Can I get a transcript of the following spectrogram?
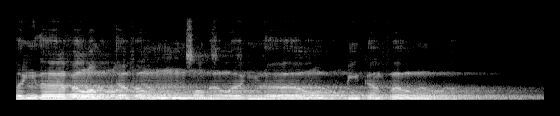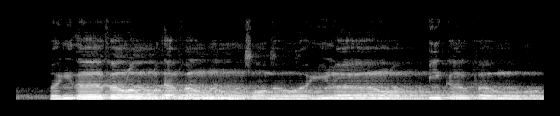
فإذا فرغت فانصب وإلى ربك فارغب. فإذا فرغت فانصب وإلى ربك فارغب.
